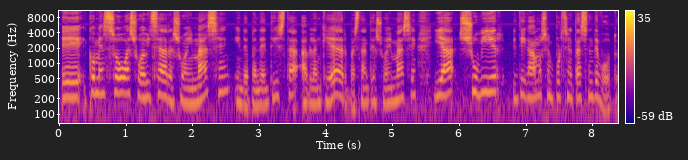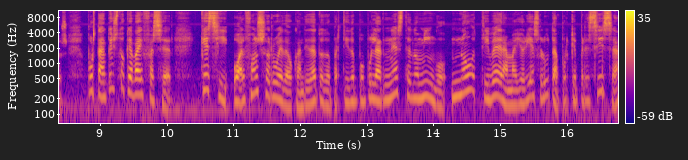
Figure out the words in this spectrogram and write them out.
eh, comenzou a suavizar a súa imaxe independentista, a blanquear bastante a súa imaxe e a subir, digamos, en porcentaxe de votos. Por tanto, isto que vai facer? Que si o Alfonso Rueda, o candidato do Partido Popular, neste domingo non tivera maioría absoluta porque precisa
